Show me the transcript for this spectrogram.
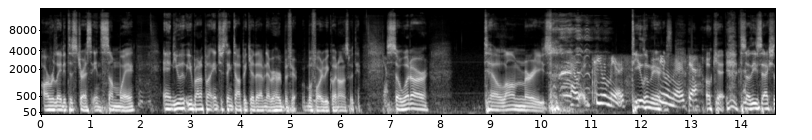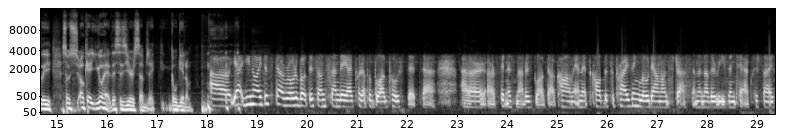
are related to stress in some way. Mm-hmm. And you, you brought up an interesting topic here that I've never heard before, before to be quite honest with you. Yeah. So, what are telomeres. telomeres. Telomeres. Telomeres, yeah. Okay. So these actually, so, okay, you go ahead. This is your subject. Go get them. Uh, yeah, you know, I just uh, wrote about this on Sunday. I put up a blog post at, uh, at our, our fitnessmattersblog.com, and it's called The Surprising Lowdown on Stress and Another Reason to Exercise.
